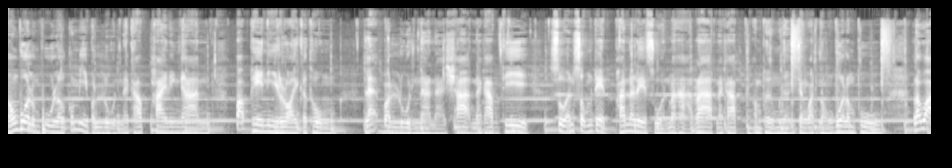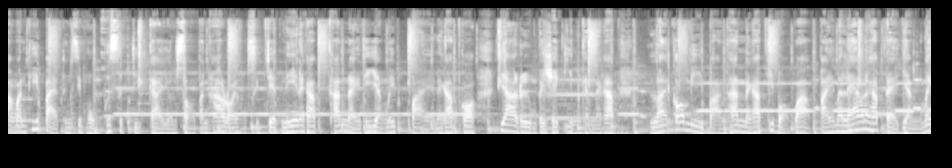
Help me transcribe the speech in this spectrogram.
น้องบัวลำพูเราก็มีบอลลูนนะครับ ภายในงานประเพณีลอยกระทง และบอลลูนนานาชาตินะครับ ที่สวนสมเด็จพระนเรศวรมหาราชนะครับอำเภอเมืองจังหวัดหนองบัวลำพู ระหว่างวันที่ 8 ถึง 16 พฤศจิกายน 2567 นี้นะครับ ท่านไหนที่ยังไม่ไปนะครับ ก็อย่าลืมไปเช็คอินกันนะครับ และก็มีบางท่านนะครับที่บอกว่าไปมาแล้วนะครับ แต่ยังไม่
